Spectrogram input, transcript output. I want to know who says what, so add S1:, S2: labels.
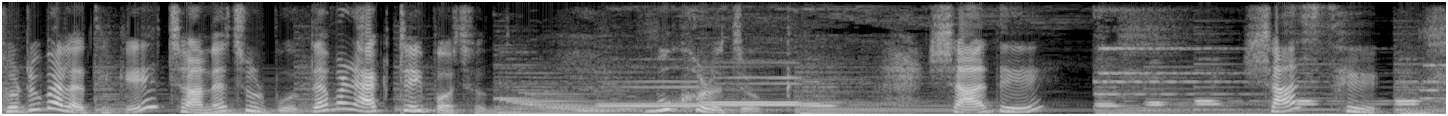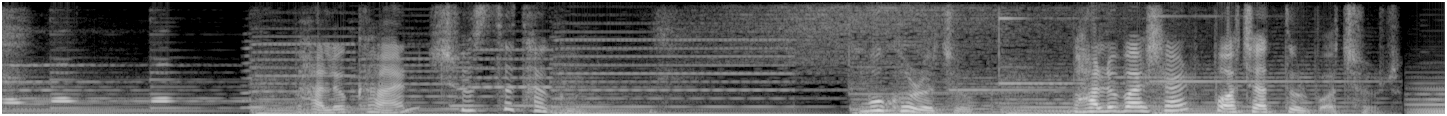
S1: ছোটবেলা থেকে চানাচুর বলতে আমার একটাই পছন্দ। মুখরোচক। স্বাদে, স্বাস্থ্যে। ভালো খান, সুস্থ থাকুন। মুখরোচক। ভালোবাসার পঁচাত্তর বছর।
